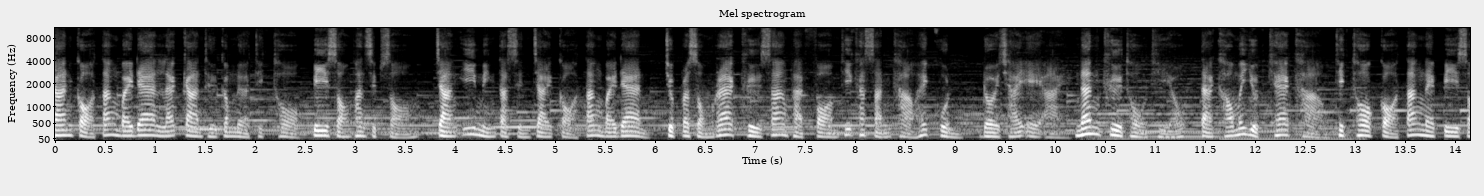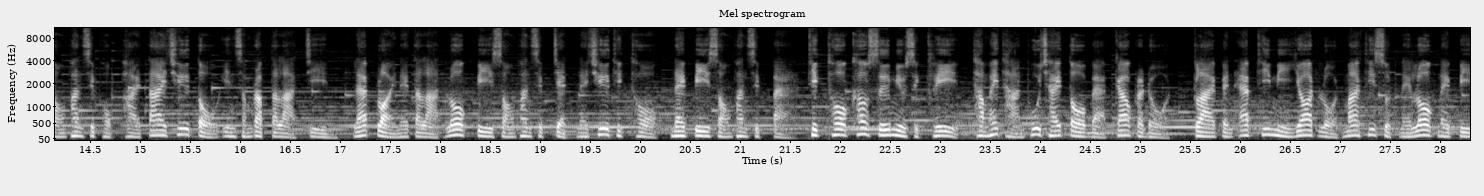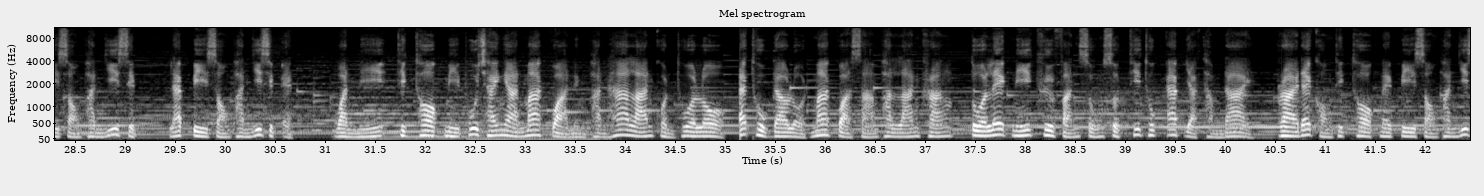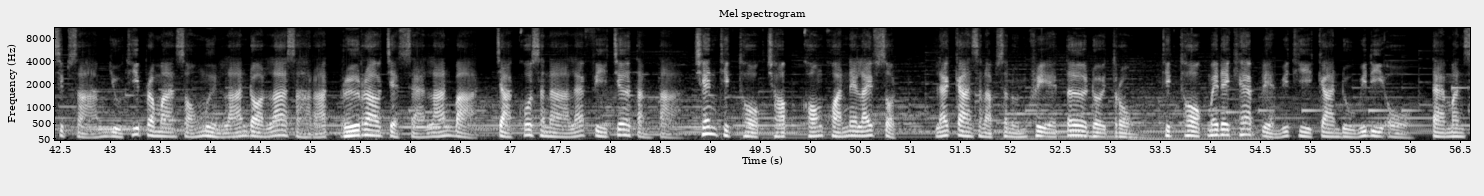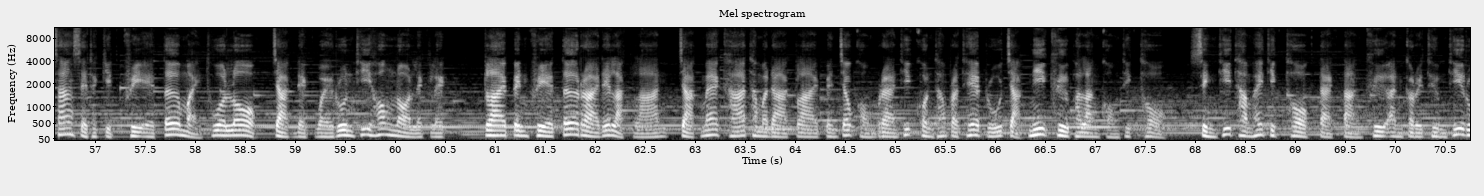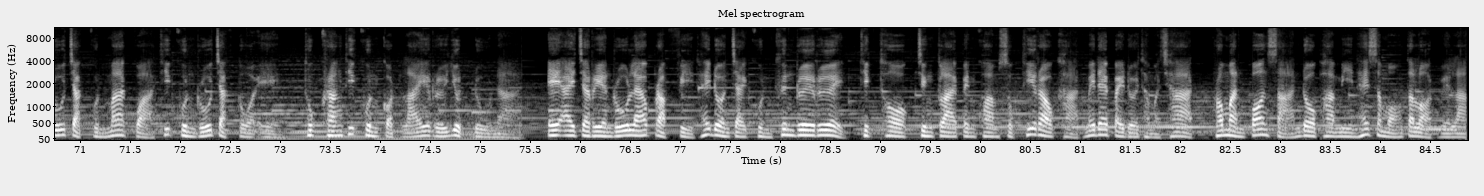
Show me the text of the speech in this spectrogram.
การก่อตั้งไบแดนและการถือกำเนิด TikTok ปี 2012 จางอี้หมิงตัดสินใจก่อตั้งไบแดนจุดประสงค์แรกคือสร้างแพลตฟอร์มที่คัดสรรข่าวให้คุณ โดยใช้ AI นั่นคือโถเถียว แต่เขาไม่หยุดแค่ข่าว TikTok ก่อตั้งในปี 2016 ภายใต้ชื่อโตอินสำหรับตลาดจีน และปล่อยในตลาดโลกปี 2017 ในชื่อ TikTok ในปี 2018 TikTok เข้าซื้อ Musical.ly ทำให้ฐานผู้ใช้โตแบบก้าวกระโดด กลายเป็นแอปที่มียอดโหลดมากที่สุดในโลกในปี 2020 และปี 2021 วันนี้ TikTok มีผู้ใช้งานมากกว่า 1,500 ล้านคนทั่วโลก และถูกดาวน์โหลดมากกว่า 3,000 ล้านครั้ง ตัวเลขนี้คือฝันสูงสุดที่ทุกแอปอยากทำได้ รายได้ของ TikTok ในปี 2023 อยู่ที่ประมาณ 20,000 ล้านดอลลาร์สหรัฐ หรือราว 700,000 ล้านบาท จากโฆษณาและฟีเจอร์ต่าง ๆ เช่น TikTok Shop ของขวัญในไลฟ์สด และการสนับสนุนครีเอเตอร์โดยตรง TikTok ไม่ได้แค่เปลี่ยนวิธีการดูวิดีโอ แต่มันสร้างเศรษฐกิจครีเอเตอร์ใหม่ทั่วโลก จากเด็กวัยรุ่นที่ห้องนอนเล็กๆ กลายเป็นครีเอเตอร์รายได้หลักล้าน จากแม่ค้าธรรมดากลายเป็นเจ้าของแบรนด์ที่คนทั้งประเทศรู้จักนี่คือพลังของ TikTok สิ่งที่ทำให้ TikTok แตกต่างคืออัลกอริทึมที่รู้จักคุณมากกว่าที่คุณรู้จักตัวเอง ทุกครั้งที่คุณกดไลค์หรือหยุดดูนาน AI จะเรียนรู้แล้วปรับฟีดให้โดนใจคุณขึ้นเรื่อยๆ TikTok จึงกลายเป็นความสุขที่เราขาดไม่ได้ไปโดยธรรมชาติ เพราะมันป้อนสารโดพามีนให้สมองตลอดเวลา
